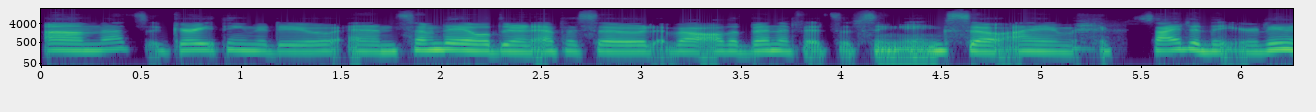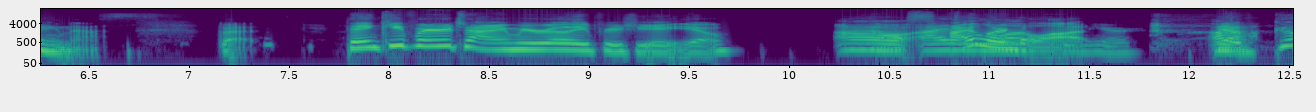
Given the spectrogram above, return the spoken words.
Um, that's a great thing to do. And someday we'll do an episode about all the benefits of singing. So I am excited that you're doing that. But thank you for your time. We really appreciate you. Oh, Yes, I, I learned a lot. Here. Yeah. Oh,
